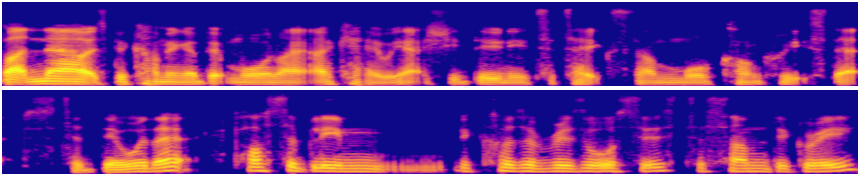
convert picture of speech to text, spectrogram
but now it's becoming a bit more like okay we actually do need to take some more concrete steps to deal with it. Possibly because of resources to some degree.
